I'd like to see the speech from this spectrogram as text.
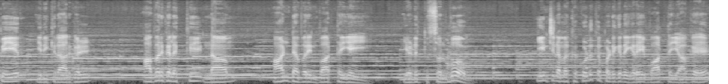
பேர் இருக்கிறார்கள். அவர்களுக்கு நாம் ஆண்டவரின் வார்த்தையை எடுத்து சொல்வோம். இன்று நமக்கு கொடுக்கப்படுகிற இறை வார்த்தையாக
